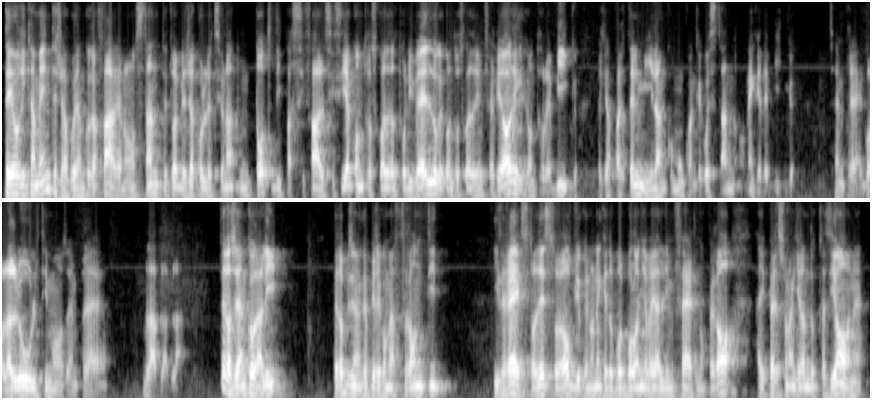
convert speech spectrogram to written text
teoricamente ce la puoi ancora fare, nonostante tu abbia già collezionato un tot di passi falsi, sia contro squadre al tuo livello che contro squadre inferiori che contro le big, perché a parte il Milan, comunque anche quest'anno non è che le big, sempre gol all'ultimo, sempre bla bla bla. Però sei ancora lì, però bisogna capire come affronti il resto. Adesso è ovvio che non è che dopo il Bologna vai all'inferno, però hai perso una grande occasione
